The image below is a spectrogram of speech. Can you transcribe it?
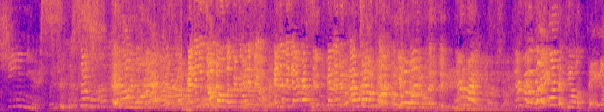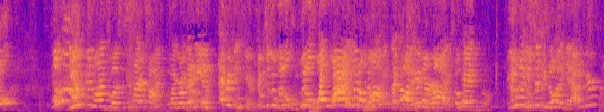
genius. and then you don't know what they're going to do, and then they get arrested, and then you have childcare. You're right. They're right. They're right. They want to deal with bail. Look, you've been lying to us this entire time about your identity and everything here. It was just a little, little white lie. Little lie that cost people lives, okay? But you know what? You said you know how to get out of here.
